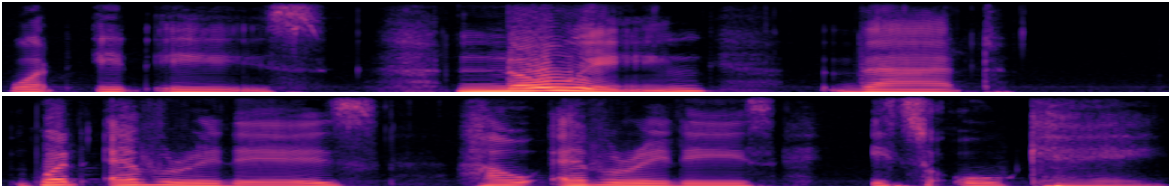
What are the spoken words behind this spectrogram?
what it is, knowing that whatever it is, however it is, it's okay.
